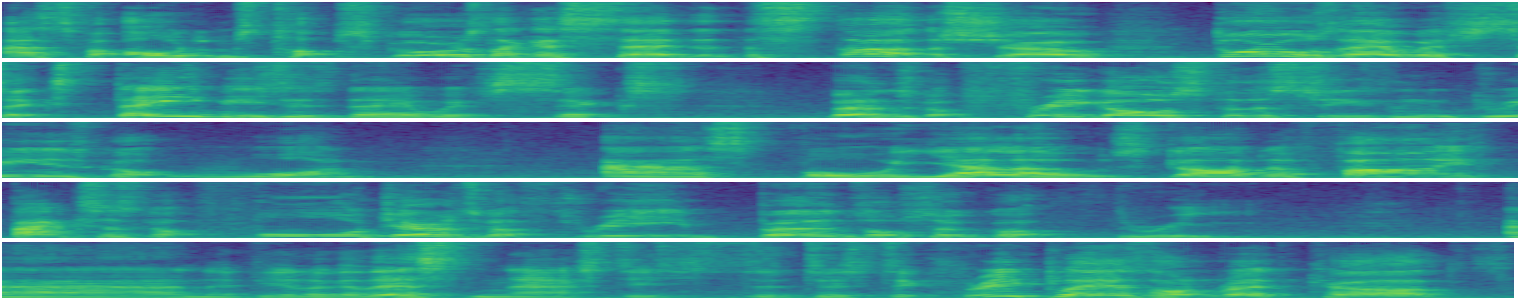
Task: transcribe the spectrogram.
As for Oldham's top scorers, like I said at the start of the show, Doyle's there with six, Davies is there with six, Burns got three goals for the season, Green has got one. As for yellows, Gardner five, Banks has got four, Gerrard's got three, Burns also got three. And if you look at this nasty statistic, three players on red cards.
